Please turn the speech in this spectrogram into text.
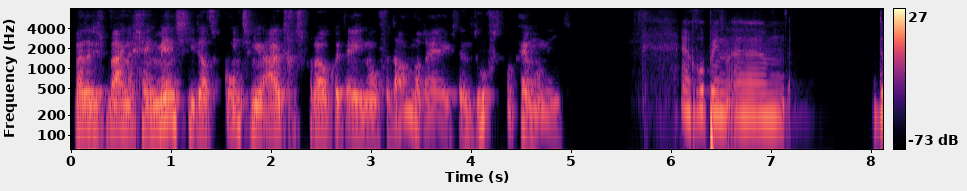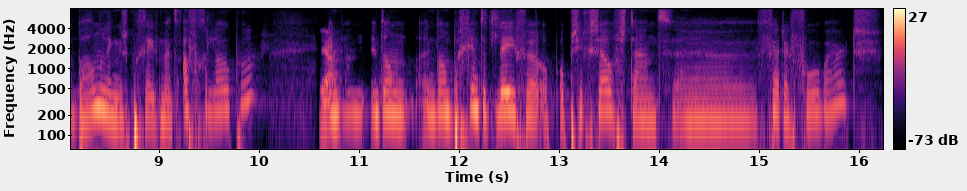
Maar er is bijna geen mens die dat continu uitgesproken het ene of het andere heeft. En het hoeft ook helemaal niet. En Robin, um, de behandeling is op een gegeven moment afgelopen. Ja. En, dan, en, dan, en dan begint het leven op, op zichzelf staand uh, verder voorwaarts.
